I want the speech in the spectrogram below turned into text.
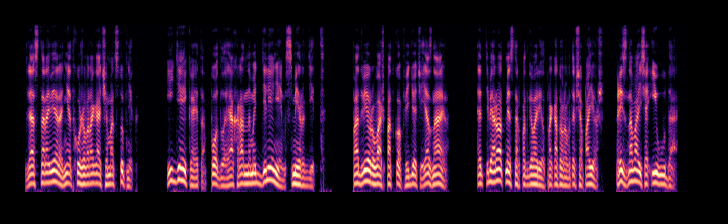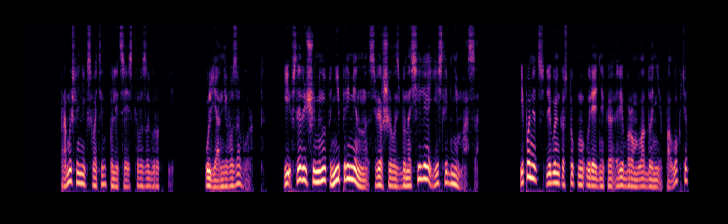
Для старовера нет хуже врага, чем отступник. Идейка эта подлая охранным отделением смердит. Под веру ваш подкоп ведете, я знаю. Это тебя ротмистер подговорил, про которого ты все поешь. Признавайся, Иуда!» Промышленник схватил полицейского за грудки. Ульян его за ворот. И в следующую минуту непременно свершилось бы насилие, если б не масса. Японец легонько стукнул урядника ребром ладони по локтю,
